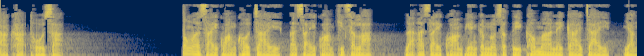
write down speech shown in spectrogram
ราคะโทสะต้องอาศัยความเข้าใจ อาศัยความคิดสละ และอาศัยความเพียรกำหนดสติเข้ามาในกายใจอย่าง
